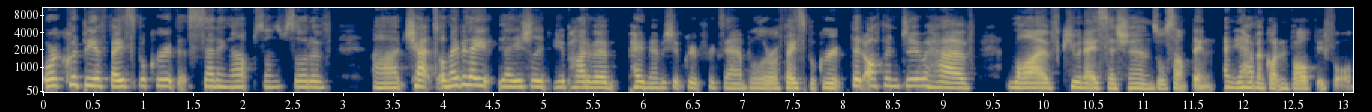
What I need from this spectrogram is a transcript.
or it could be a Facebook group that's setting up some sort of uh, chats, or maybe they, they usually you're part of a paid membership group, for example, or a Facebook group that often do have live Q&A sessions or something and you haven't got involved before.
